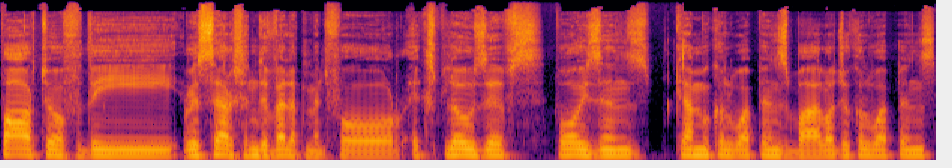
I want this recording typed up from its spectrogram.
part of the research and development for explosives, poisons, chemical weapons, biological weapons.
